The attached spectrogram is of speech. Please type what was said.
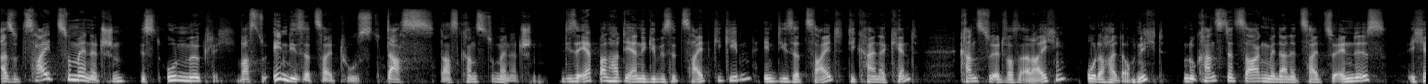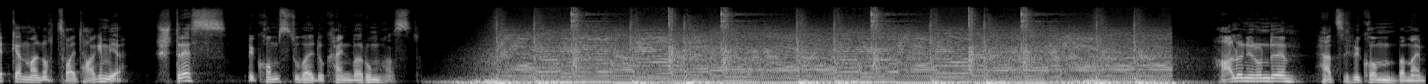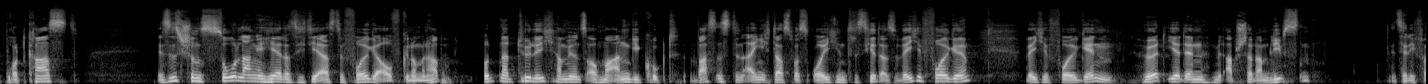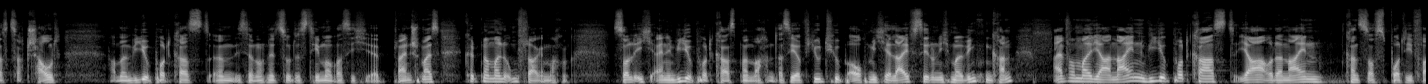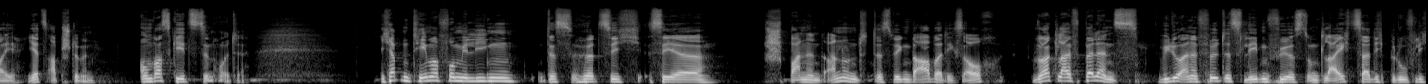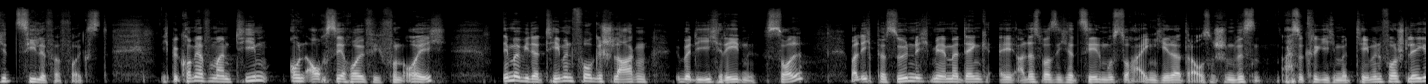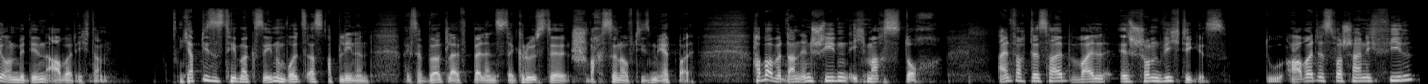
Also Zeit zu managen ist unmöglich. Was du in dieser Zeit tust, das, das kannst du managen. Dieser Erdball hat dir eine gewisse Zeit gegeben. In dieser Zeit, die keiner kennt, kannst du etwas erreichen oder halt auch nicht. Und du kannst nicht sagen, wenn deine Zeit zu Ende ist, ich hätte gern mal noch zwei Tage mehr. Stress bekommst du, weil du kein Warum hast. Hallo in die Runde, herzlich willkommen bei meinem Podcast. Es ist schon so lange her, dass ich die erste Folge aufgenommen habe. Und natürlich haben wir uns auch mal angeguckt, was ist denn eigentlich das, was euch interessiert? Also welche Folge, welche Folgen hört ihr denn mit Abstand am liebsten? Jetzt hätte ich fast gesagt, schaut. Aber im Videopodcast ähm, ist ja noch nicht so das Thema, was ich äh, reinschmeiß. Könnten wir mal eine Umfrage machen. Soll ich einen Videopodcast mal machen, dass ihr auf YouTube auch mich hier live seht und ich mal winken kann? Einfach mal ja, nein, Videopodcast, ja oder nein, kannst du auf Spotify jetzt abstimmen. Um was geht's denn heute? Ich habe ein Thema vor mir liegen, das hört sich sehr spannend an und deswegen bearbeite ich es auch. Work-Life-Balance, wie du ein erfülltes Leben führst und gleichzeitig berufliche Ziele verfolgst. Ich bekomme ja von meinem Team und auch sehr häufig von euch immer wieder Themen vorgeschlagen, über die ich reden soll, weil ich persönlich mir immer denke, ey, alles, was ich erzähle, muss doch eigentlich jeder draußen schon wissen. Also kriege ich immer Themenvorschläge und mit denen arbeite ich dann. Ich habe dieses Thema gesehen und wollte es erst ablehnen. Ich gesagt, Work-Life-Balance, der größte Schwachsinn auf diesem Erdball. Habe aber dann entschieden, ich mach's doch. Einfach deshalb, weil es schon wichtig ist. Du arbeitest wahrscheinlich viel,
